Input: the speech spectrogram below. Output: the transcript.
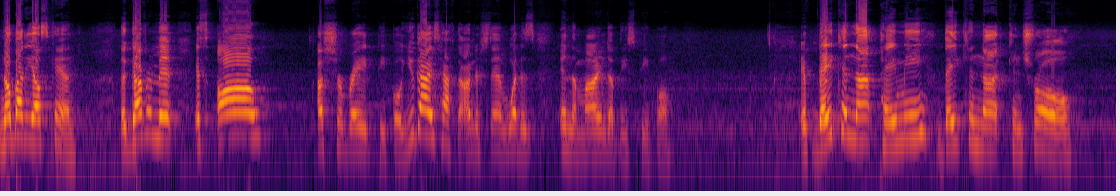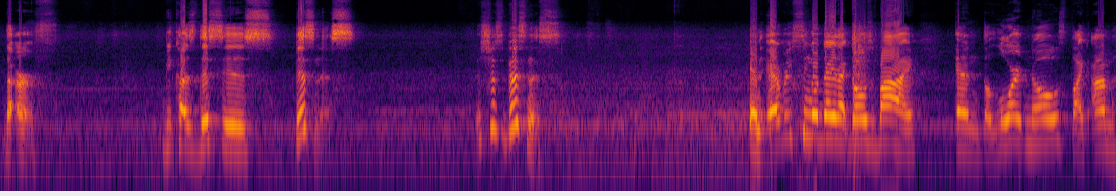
Nobody else can. The government, it's all a charade, people. You guys have to understand what is in the mind of these people. If they cannot pay me, they cannot control the earth. Because this is business. It's just business. And every single day that goes by, and the Lord knows, like I'm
